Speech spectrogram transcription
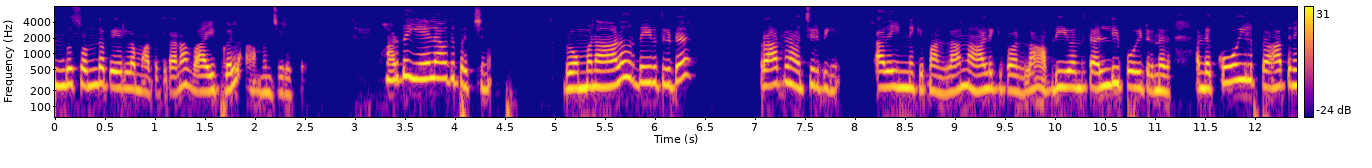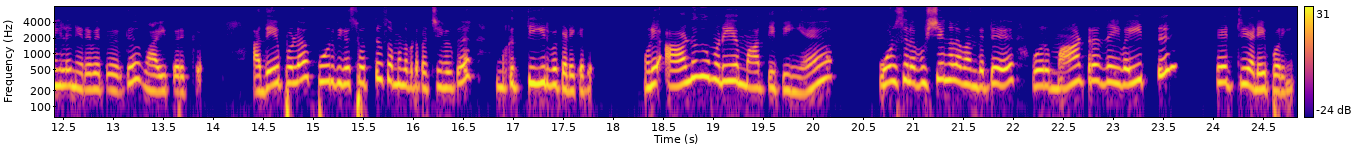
உங்கள் சொந்த பேரில் மாற்றத்துக்கான வாய்ப்புகள் அமைஞ்சிருக்கு. அடுத்த ஏழாவது பிரச்சனை. ரொம்ப நாளாக ஒரு தெய்வத்துக்கிட்ட பிரார்த்தனை வச்சுருப்பீங்க. அதை இன்னைக்கு பண்ணலாம் நாளைக்கு பண்ணலாம். அப்படி வந்து தள்ளி போயிட்டு இருந்தது. அந்த கோயில் பிரார்த்தனைகளை நிறைவேற்றுவதற்கு வாய்ப்பு இருக்கு. அதே போல பூர்வீக சொத்து சம்மந்தப்பட்ட பிரச்சனைகளுக்கு உங்களுக்கு தீர்வு கிடைக்குது. உங்களுடைய அணுகுமுறையை மாத்திப்பீங்க. ஒரு சில விஷயங்களை வந்துட்டு ஒரு மாற்றத்தை வைத்து வெற்றி அடைய போறீங்க.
